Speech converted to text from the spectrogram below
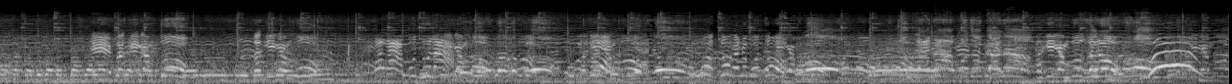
Eh, bagi kampu. Bagi kampu. Pala, butuh lah. Kampu. Bagi kampu. Butuh, kan butuh. Butuh, butuh. Butuh, butuh. Bagi kampu, kelu. Bagi kampu.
